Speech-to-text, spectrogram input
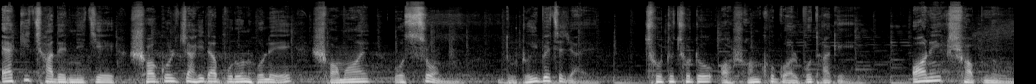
একই ছাদের নিচে সকল চাহিদা পূরণ হলে সময় ও শ্রম দুটোই বেঁচে যায়। ছোট ছোট অসংখ্য গল্প থাকে। অনেক স্বপ্ন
